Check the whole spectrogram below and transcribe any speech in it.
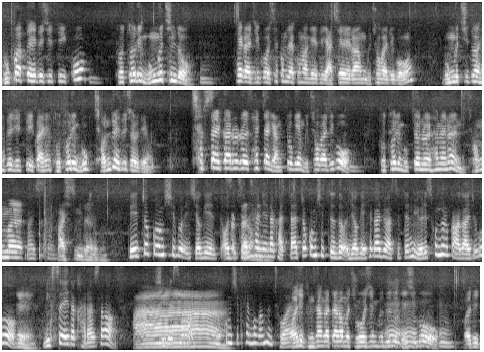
묵밥도 해 드실 수 있고, 도토리 묵무침도 해가지고 새콤달콤하게 해서 야채랑 묻혀가지고 묵무침도 해 드실 수 있고, 아니면 도토리 묵전도 해 드셔도 돼요. 찹쌀가루를 살짝 양쪽에 묻혀가지고 도토리 묵전을 하면은 정말 맛있어요. 맛있습니다, 여러분. 그게 조금씩 여기 어디 싹 등산이나 갔다 조금씩 뜯어 여기 해가지고 왔을 때는 요리 손으로 까가지고 예. 믹서에다 갈아서 아. 집에서 조금씩 해 먹으면 좋아요. 어디 등산 갔다가 뭐 주워오신 분들도 예, 계시고 예, 예. 어디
